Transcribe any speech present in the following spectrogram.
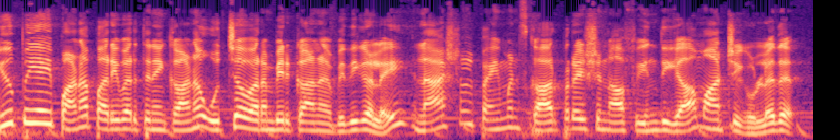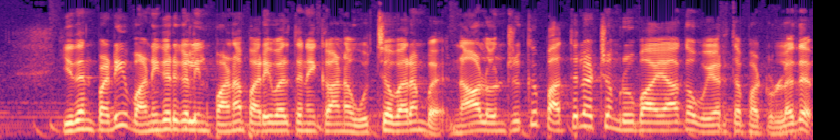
யூபிஐ பண பரிவர்த்தனைக்கான உச்ச வரம்பிற்கான விதிகளை national payments corporation of India மாற்றியுள்ளது. இதன்படி வணிகர்களின் பண பரிவர்த்தனைக்கான உச்சவரம்பு நாளொன்றுக்கு பத்து லட்சம் ரூபாயாக உயர்த்தப்பட்டுள்ளது.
